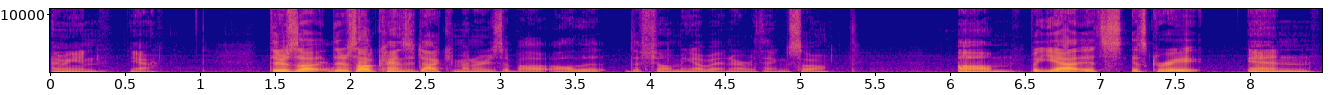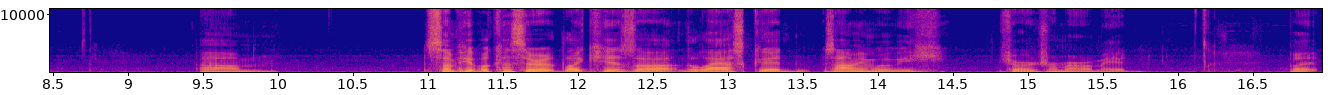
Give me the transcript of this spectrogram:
I mean, yeah. There's a there's all kinds of documentaries about all the the filming of it and everything. So, um, but yeah, it's it's great and um, some people consider it like his uh the last good zombie movie George Romero made, but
